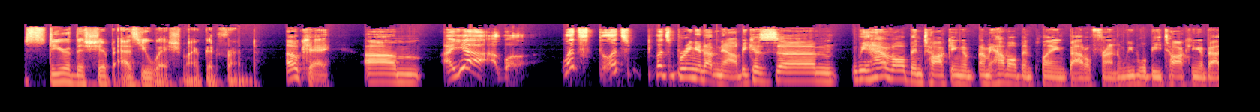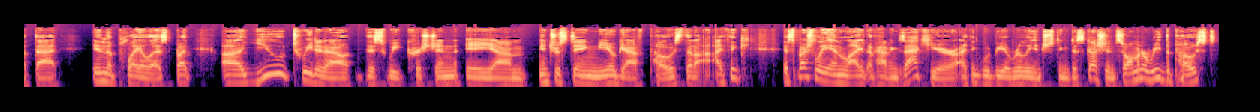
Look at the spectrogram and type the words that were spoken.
steer the ship as you wish, my good friend. Okay. Um, uh, yeah. Well, let's let's let's bring it up now because um, we have all been talking. I mean, have all been playing Battlefront, and we will be talking about that in the playlist. But uh, you tweeted out this week, Christian, a um, interesting NeoGAF post that I think, especially in light of having Zach here, I think would be a really interesting discussion. So I'm going to read the post.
